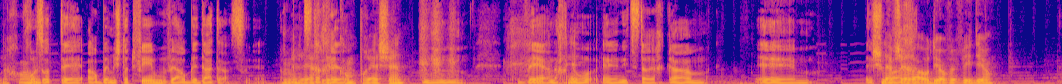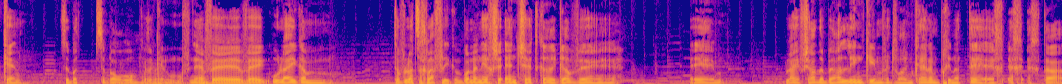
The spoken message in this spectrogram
נכון. בכל זאת אה, הרבה משתתפים והרבה דאטה, אז אה, אנחנו בהכרח נצטרך... לי compression. Mm. ואנחנו נצטרך גם אה, איזשהו לאפשר מערכת- אודיו ווידאו. כן, זה, זה ברור, זה אוקיי. כאילו מובנה, ו, ואולי גם, טוב לא צריך להפליג, בוא נניח שאין צ'אט כרגע ואולי אפשר לדבר על לינקים ודברים כאלה מבחינת אה, איך, איך, איך אתה,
